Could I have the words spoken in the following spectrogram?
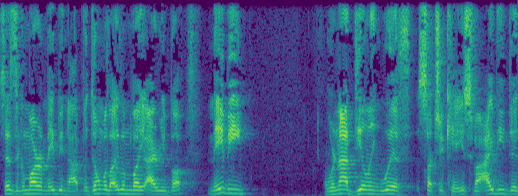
Says the Gemara, maybe not. Maybe we're not dealing with such a case. Maybe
